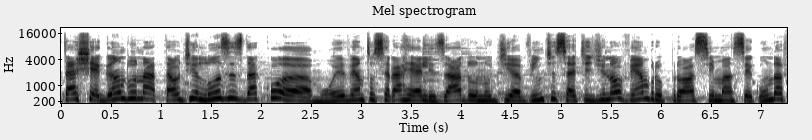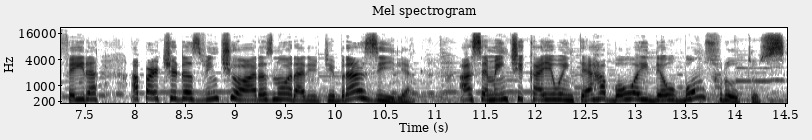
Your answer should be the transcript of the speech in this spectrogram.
Está chegando o Natal de Luzes da Coamo. O evento será realizado no dia 27 de novembro, próxima segunda-feira, a partir das 20 horas no horário de Brasília a semente caiu em terra boa e deu bons frutos.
